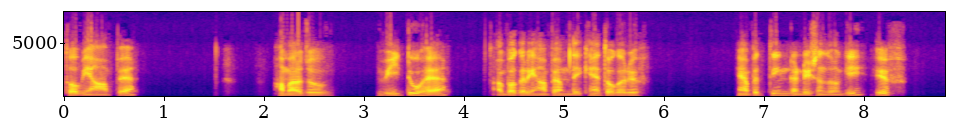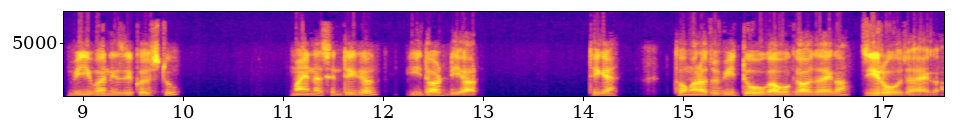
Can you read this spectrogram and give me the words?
तो अब यहाँ पे हमारा जो v2 है, अब अगर यहाँ पे हम देखें तो अगर इफ़ यहाँ पे तीन कंडीशंस होंगी। If v1 is equals to minus integral E dot D R ठीक है? तो हमारा जो V2 होगा वो क्या हो जाएगा? ज़ीरो हो जाएगा।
